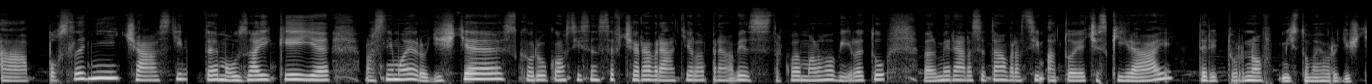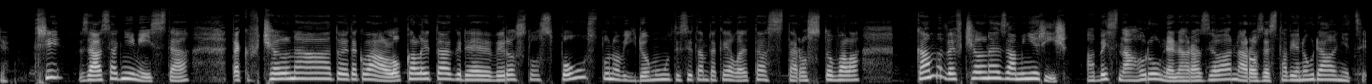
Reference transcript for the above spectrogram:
a poslední části té mozaiky je vlastně moje rodiště. S chodou okolností jsem se včera vrátila právě z takového malého výletu. Velmi ráda se tam vracím a to je Český ráj, tedy Turnov, místo mého rodiště tři zásadní místa, tak Včelná to je taková lokalita, kde vyrostlo spoustu nových domů, ty si tam také léta starostovala. Kam ve Včelné zamíříš? Abys náhodou nenarazila na rozestavěnou dálnici.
